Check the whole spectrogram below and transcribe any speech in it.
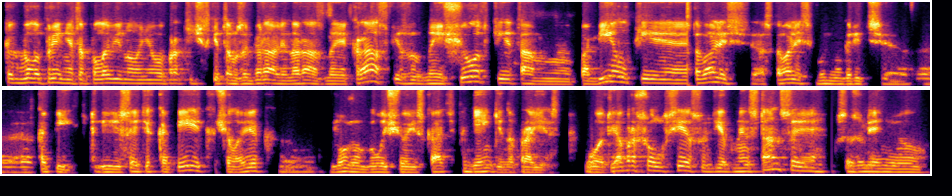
как было принято, половину у него практически там забирали на разные краски, зубные щетки, там побелки, оставались, оставались, будем говорить, э, копейки. И с этих копеек человек Э, должен был еще искать деньги на проезд. Вот. Я прошел все судебные инстанции. К сожалению,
